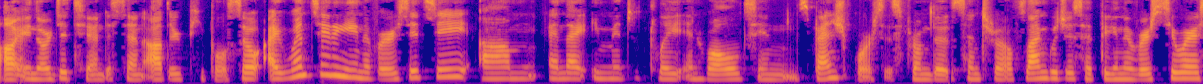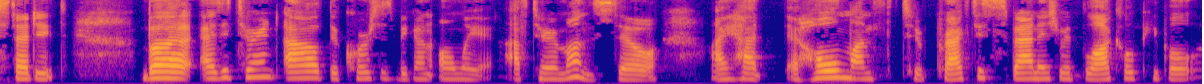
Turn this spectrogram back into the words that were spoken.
uh, in order to understand other people. So I went to the university um, and I immediately enrolled in Spanish courses from the Center of Languages at the university where I studied. But as it turned out, the courses began only after a month. So I had a whole month to practice Spanish with local people.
